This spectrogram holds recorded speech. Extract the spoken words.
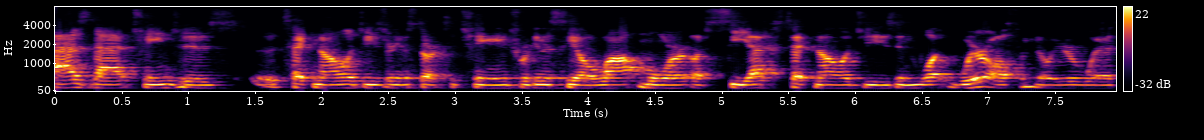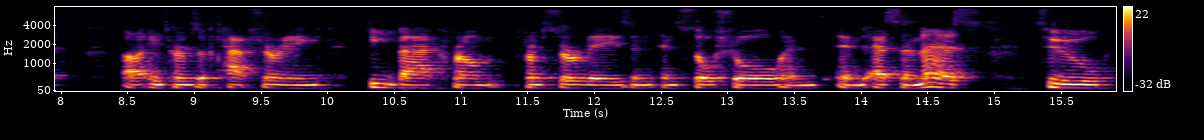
as that changes, uh, technologies are going to start to change. We're going to see a lot more of CX technologies and what we're all familiar with uh, in terms of capturing feedback from from surveys and, and social and, and SMS to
